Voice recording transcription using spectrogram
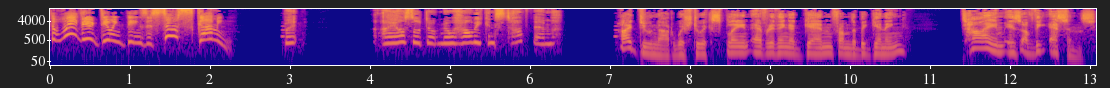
The way they're doing things is so scummy. But I also don't know how we can stop them. I do not wish to explain everything again from the beginning. Time is of the essence,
